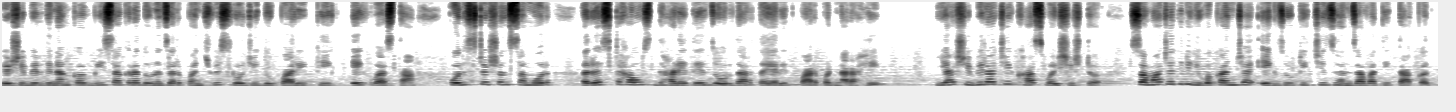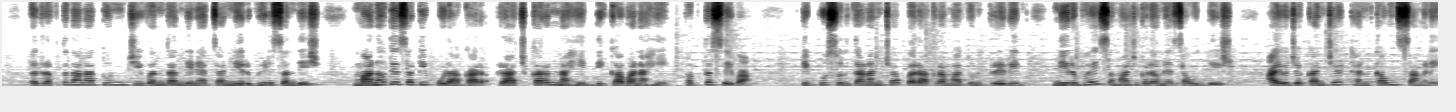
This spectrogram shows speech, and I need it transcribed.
हे शिबिर दिनांक वीस अकरा दोन हजार पंचवीस रोजी दुपारी ठीक एक वाजता पोलीस स्टेशन समोर रेस्ट हाऊस धाड येथे जोरदार तयारीत पार पडणार आहे. या शिबिराचे खास वैशिष्ट्य समाजातील युवकांच्या एकजुटीची झंझावाती ताकद रक्तदानातून जीवनदान देण्याचा निर्भीड संदेश मानवतेसाठी पुढाकार राजकारण नाही दिखावा नाही फक्त सेवा. टिपू सुलतानांच्या पराक्रमातून प्रेरित निर्भय समाज घडवण्याचा उद्देश आयोजकांचे ठणकावून सांगणे.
